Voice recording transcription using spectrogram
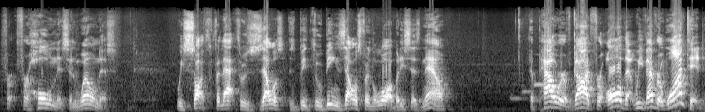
for, for wholeness and wellness. We sought for that through zealous, through being zealous for the law. But he says now, the power of God for all that we've ever wanted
